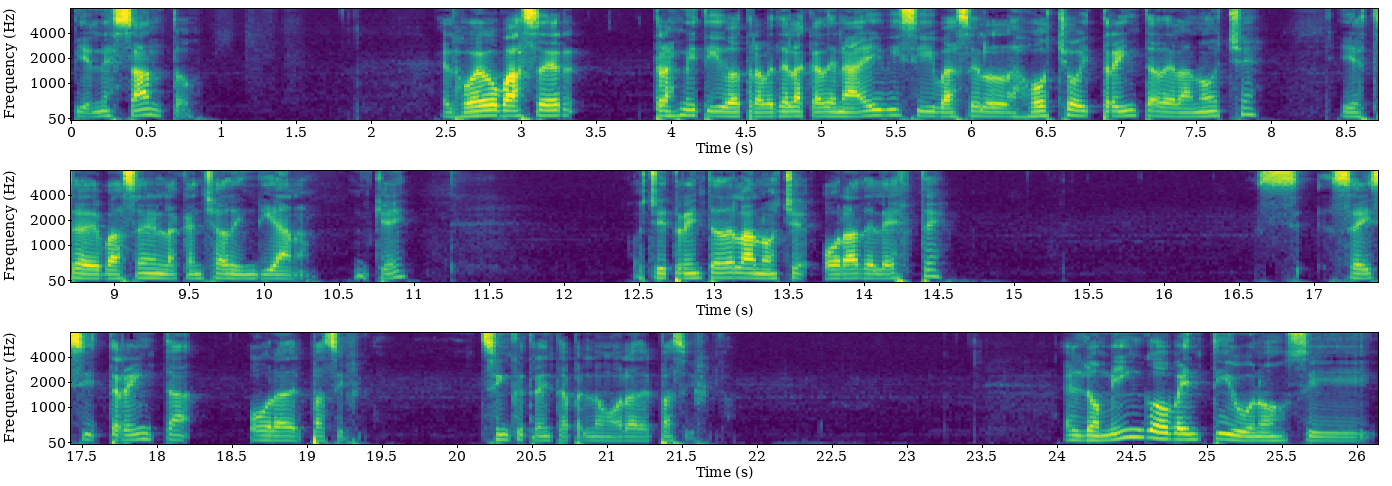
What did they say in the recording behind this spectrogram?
Viernes Santo, el juego va a ser transmitido a través de la cadena ABC. Va a ser a las 8 y 30 de la noche. Y este va a ser en la cancha de Indiana. ¿Ok? 8 y 30 de la noche, hora del este. 6 y 30, hora del Pacífico. 5 y 30, perdón, hora del Pacífico. El domingo 21, si,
